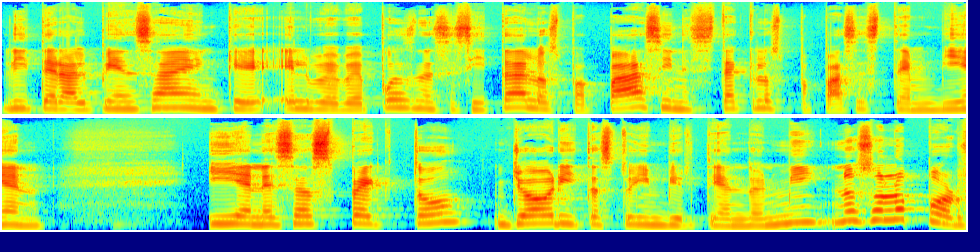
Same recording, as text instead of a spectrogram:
literal piensa en que el bebé pues necesita de los papás y necesita que los papás estén bien. Y en ese aspecto yo ahorita estoy invirtiendo en mí, no solo por,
